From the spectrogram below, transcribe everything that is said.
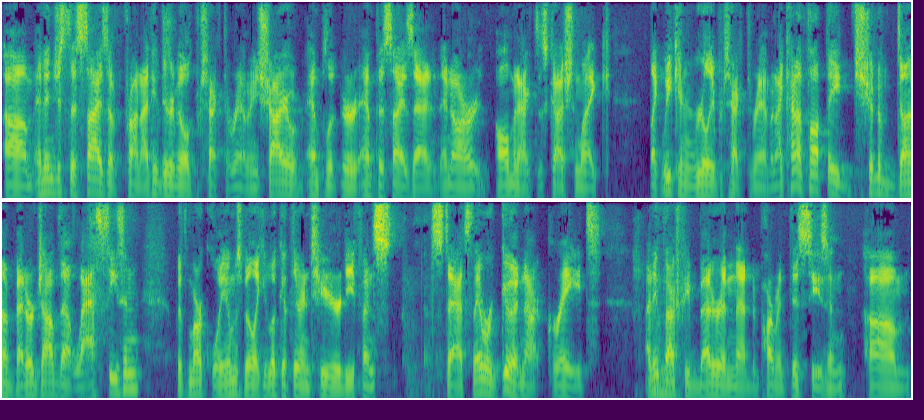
Um, and then just the size up front, I think they're gonna be able to protect the rim. I mean, Scheyer empl- or emphasized that in our almanac discussion, like like we can really protect the rim. And I kind of thought they should have done a better job that last season with Mark Williams. But like you look at their interior defense stats, they were good, not great. I think they'll actually be better in that department this season. Um,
